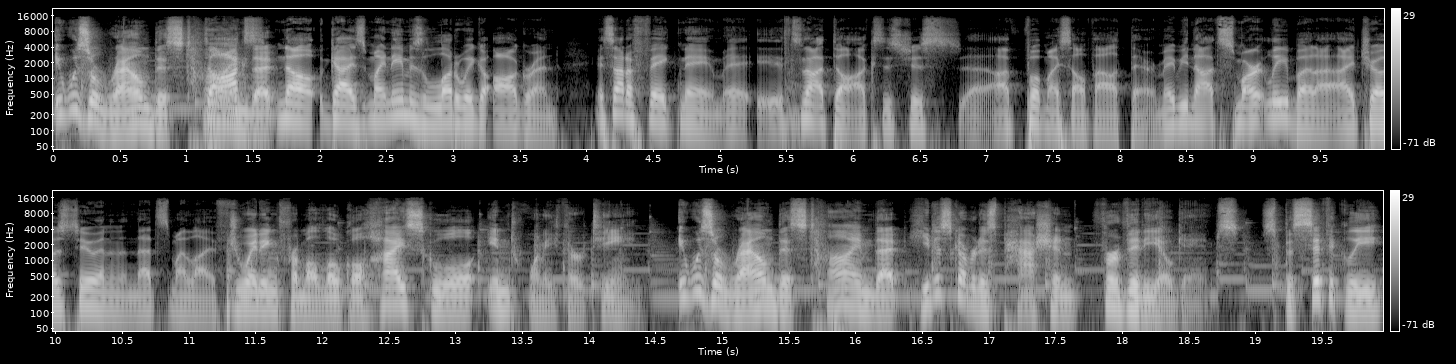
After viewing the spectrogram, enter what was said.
It was around this time Docs? that No, guys, my name is Ludwig Ahgren. It's not a fake name. It's not Docs. It's just uh, I've put myself out there. Maybe not smartly, but I, I chose to, and that's my life. graduating from a local high school in 2013. It was around this time that he discovered his passion for video games, specifically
